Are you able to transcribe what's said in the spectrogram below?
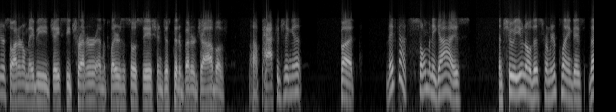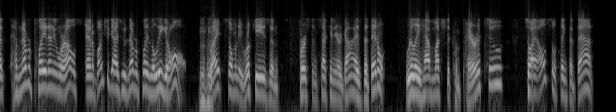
year. So I don't know, maybe J.C. Tretter and the Players Association just did a better job of uh, packaging it. But they've got so many guys, and Chewy, you know this from your playing days, that have never played anywhere else, and a bunch of guys who've never played in the league at all, right? So many rookies and first and second year guys that they don't really have much to compare it to. So I also think that that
